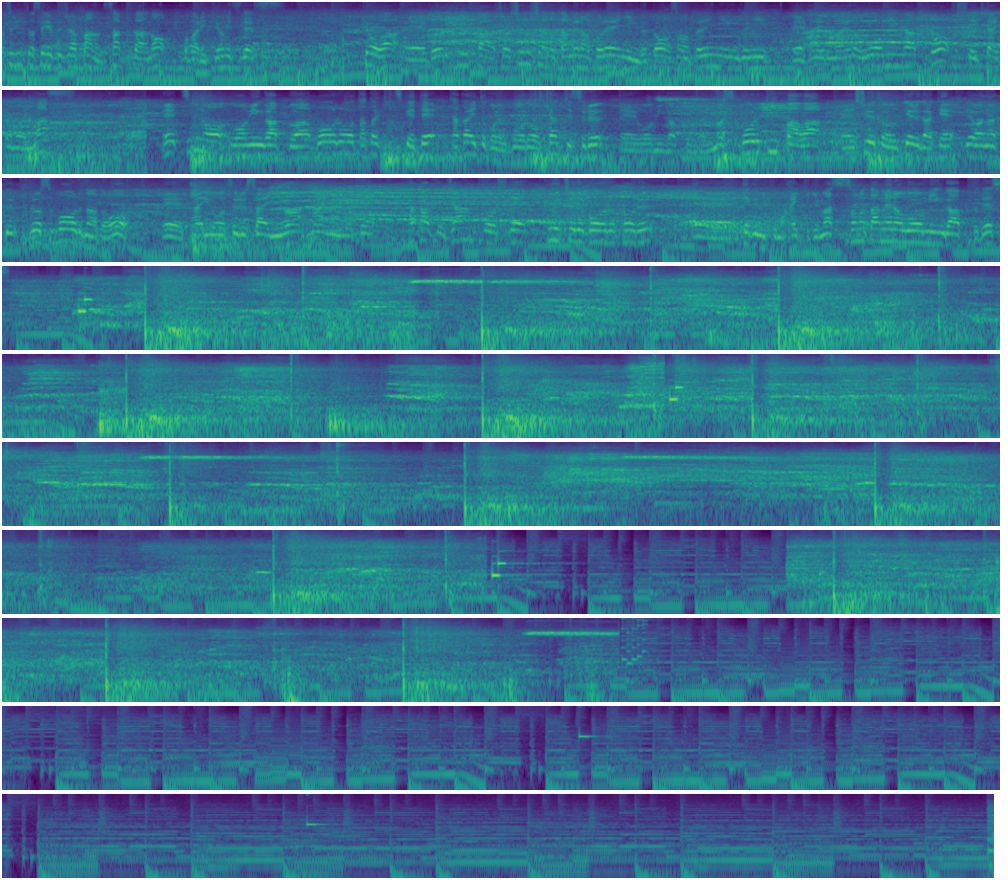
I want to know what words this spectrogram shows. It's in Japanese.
アスリートセーブジャパンサッカーの小針清光です。今日は、えー、ゴールキーパー初心者のためのトレーニングとそのトレーニングに、えー、入る前のウォーミングアップをしていきたいと思います。え次のウォーミングアップはボールを叩きつけて高いところでボールをキャッチする、えー、ウォーミングアップになります。ゴールキーパーは、えシュートを受けるだけではなくクロスボールなどを、え対応する際には前に入れて高くジャンプをして空中でボールを取る、えテクニックも入ってきます。そのためのウォーミングアップです。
